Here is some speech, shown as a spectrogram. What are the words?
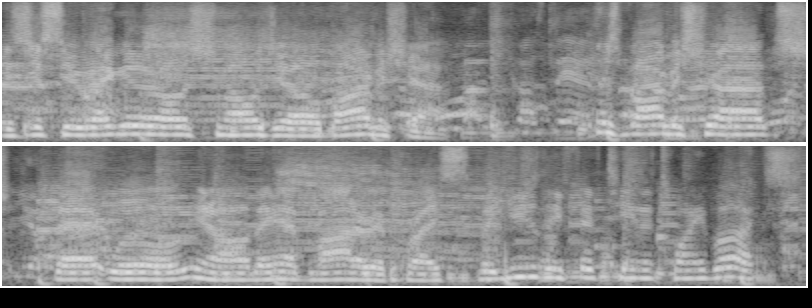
It's just your regular old schmojo barbershop. There's barbershops that will, you know, they have moderate prices, but usually 15 to 20 bucks.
